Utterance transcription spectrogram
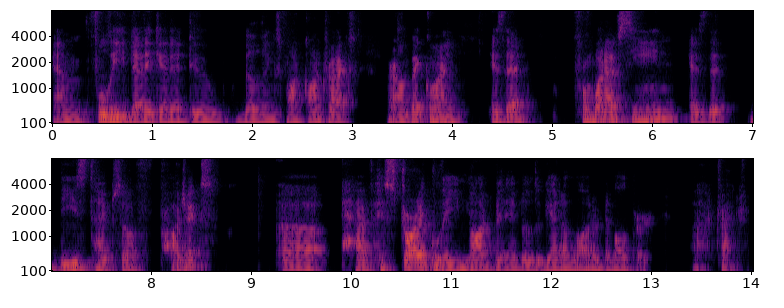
am fully dedicated to building smart contracts around Bitcoin is that from what I've seen is that these types of projects uh, have historically not been able to get a lot of developer uh, traction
